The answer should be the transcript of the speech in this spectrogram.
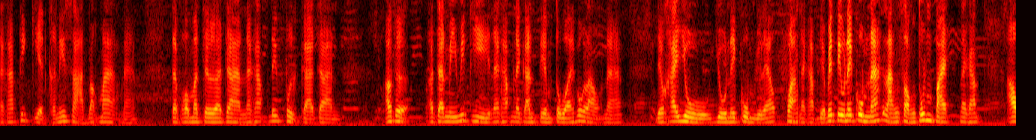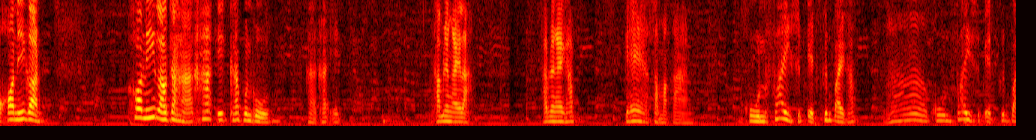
นะครับ ที่เกลียดคณิตศาสตร์มากๆนะ แต่พอมาเจออาจารย์นะครับ ได้ฝึกกับอาจารย์ เอาเถอะอาจารย์มีวิธีนะครับในการเตรียมตัวให้พวกเรานะฮะ เดี๋ยวใครอยู่อยู่ในกลุ่มอยู่แล้วฟังนะครับเดี๋ยวไปติวในกลุ่มนะ หลังสองทุ่มไปนะครับ เอาข้อนี้ก่อน ข้อนี้เราจะหาค่า x ครับคุณครูหาค่า x ทำยังไงล่ะทำยังไงครับ แก้สมการ คูณไฟ11ขึ้นไปครับคูณไฟ11ขึ้นไป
